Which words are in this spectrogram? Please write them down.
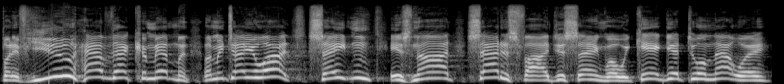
But if you have that commitment, let me tell you what, Satan is not satisfied just saying, well, we can't get to him that way.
